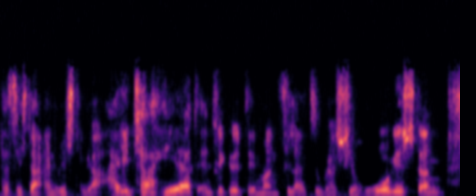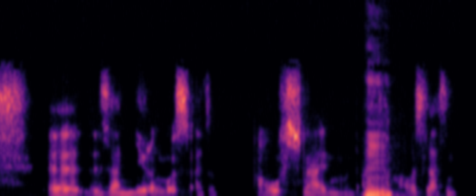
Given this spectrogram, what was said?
dass sich da ein richtiger Eiterherd entwickelt, den man vielleicht sogar chirurgisch dann äh, sanieren muss, also aufschneiden und Mhm. einfach auslassen,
